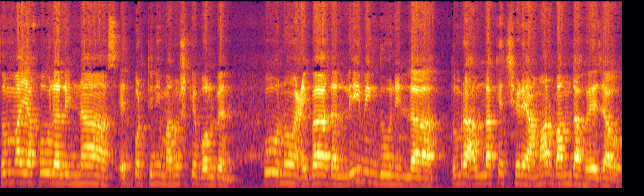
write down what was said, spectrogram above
তুম্মা ইয়াকুল আলিন্নাস এরপর তিনি মানুষকে বলবেন, কুনু ইবাদ আল্লিমিংদুনিল্লাহ তোমরা আল্লাহকে ছেড়ে আমার বান্দা হয়ে যাও।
